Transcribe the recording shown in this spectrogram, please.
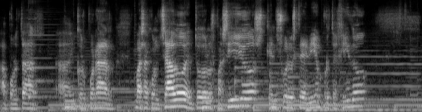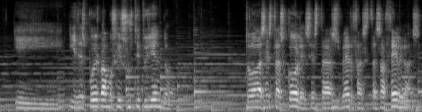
aportar, a incorporar más acolchado en todos los pasillos, que el suelo esté bien protegido. Y, y después vamos a ir sustituyendo todas estas coles, estas berzas, estas acelgas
